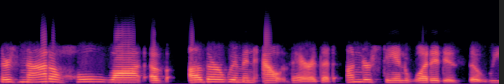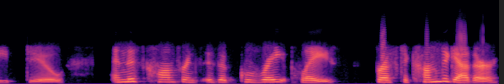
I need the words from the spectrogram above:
There's not a whole lot of other women out there that understand what it is that we do. And this conference is a great place for us to come together,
